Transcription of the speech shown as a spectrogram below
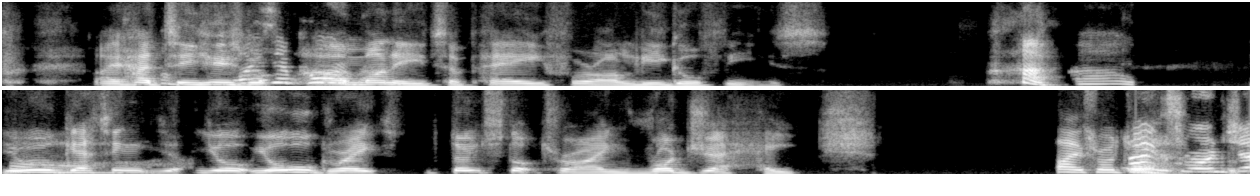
I had to use why is it mo- our man? money to pay for our legal fees. Oh. You're all Oh. getting you're you're all great. Don't stop trying. Roger H. Thanks, Roger. Thanks, Roger.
